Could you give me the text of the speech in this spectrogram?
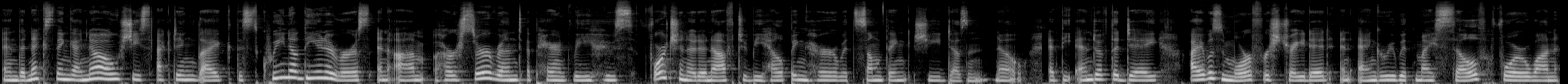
And the next thing I know, she's acting like this queen of the universe, and I'm her servant, apparently, who's fortunate enough to be helping her with something she doesn't know. At the end of the day, I was more frustrated and angry with myself for one,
